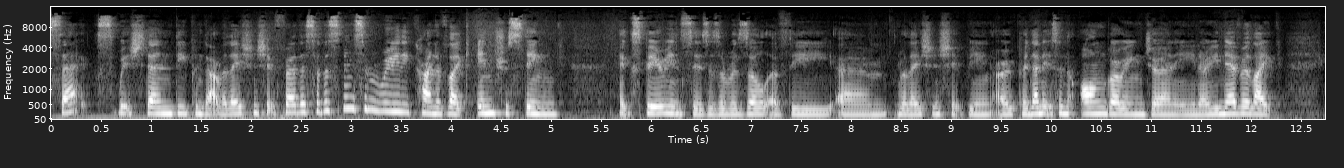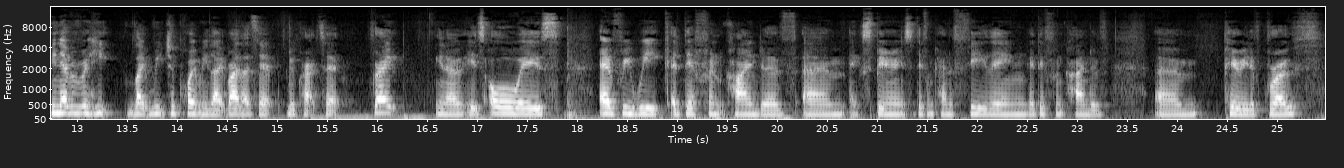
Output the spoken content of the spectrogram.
sex which then deepened our relationship further. So there's been some really kind of like interesting experiences as a result of the um, relationship being open and it's an ongoing journey you know you never like you never re- like reach a point where you're like right that's it we cracked it. Great you know it's always every week a different kind of um, experience a different kind of feeling a different kind of um, period of growth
